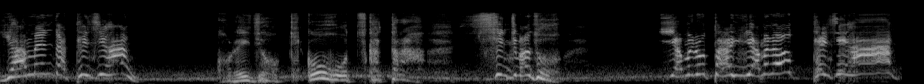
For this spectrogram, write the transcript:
やめんだ天津飯。これ以上気候法を使ったら死んじまうぞ。やめろったらやめろ天津飯。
